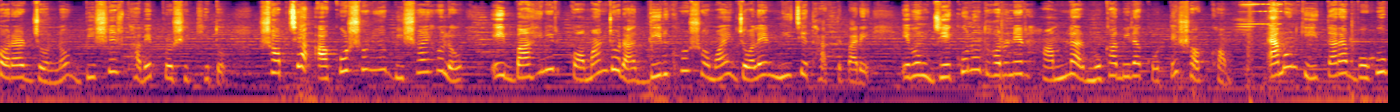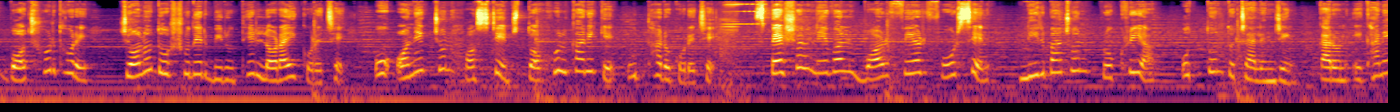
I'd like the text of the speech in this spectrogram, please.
করার জন্য বিশেষভাবে প্রশিক্ষিত। সবচেয়ে আকর্ষণীয় বিষয় হলো এই বাহিনীর কমান্ডোরা দীর্ঘ সময় জলের নিচে থাকতে পারে এবং যে কোনো ধরনের হামলার মোকাবিলা করতে সক্ষম। এমনকি তারা বহু বছর ধরে জলদস্যুদের বিরুদ্ধে লড়াই করেছে ও অনেকজন হস্টেজ দখলকারীকে উদ্ধারও করেছে। স্পেশাল নেভাল ওয়ারফেয়ার ফোর্সের নির্বাচন প্রক্রিয়া অত্যন্ত চ্যালেঞ্জিং কারণ এখানে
